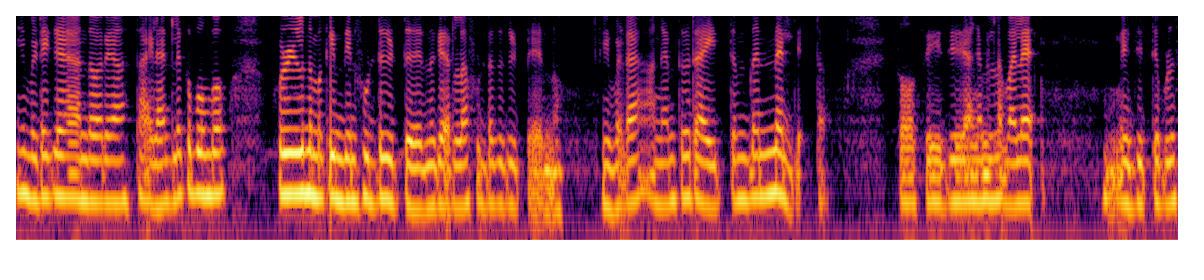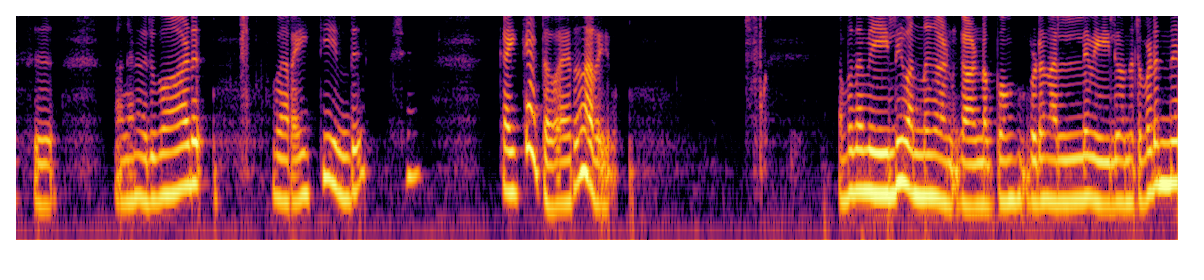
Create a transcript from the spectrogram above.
ഇവിടെയൊക്കെ എന്താ പറയുക തായ്ലാൻഡിലൊക്കെ പോകുമ്പോൾ ഫുള്ള് നമുക്ക് ഇന്ത്യൻ ഫുഡ് കിട്ടുമായിരുന്നു കേരള ഫുഡൊക്കെ കിട്ടുമായിരുന്നു ഇവിടെ അങ്ങനത്തെ ഒരു ഐറ്റം തന്നെ ഇല്ല കേട്ടോ. സോസേജ് അങ്ങനെയുള്ള പല വെജിറ്റബിൾസ് അങ്ങനെ ഒരുപാട് വെറൈറ്റി ഉണ്ട്. പക്ഷെ കഴിക്കാട്ടോ വയറ് നിറയും അപ്പോൾ അതാ വെയിൽ വന്ന് കാണുന്നപ്പം ഇവിടെ നല്ല വെയിൽ വന്നിട്ട് ഇവിടെ നിന്ന്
